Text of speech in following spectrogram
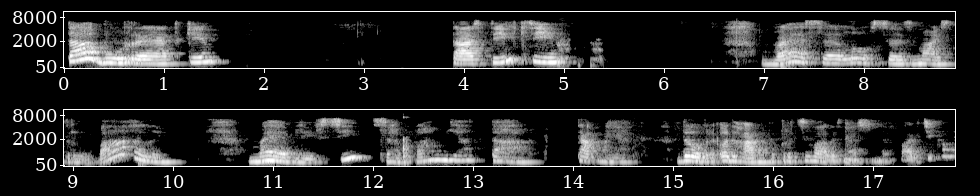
Табуретки та стільці. Весело все змайстрували, меблі всі запам'ятали. Так, малятка. Добре, от гарно попрацювали з нашими пальчиками.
